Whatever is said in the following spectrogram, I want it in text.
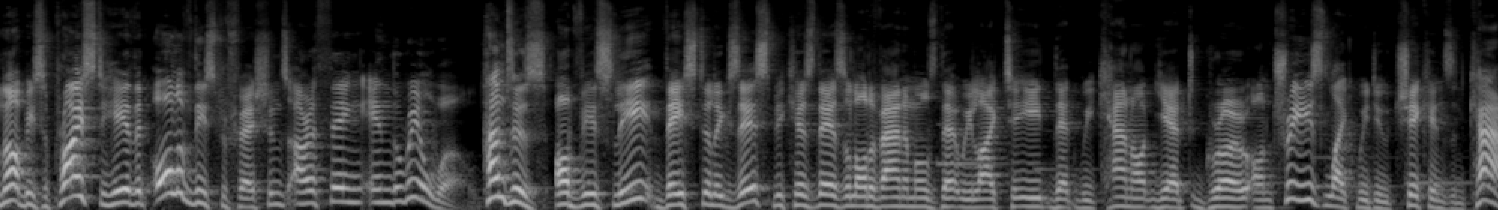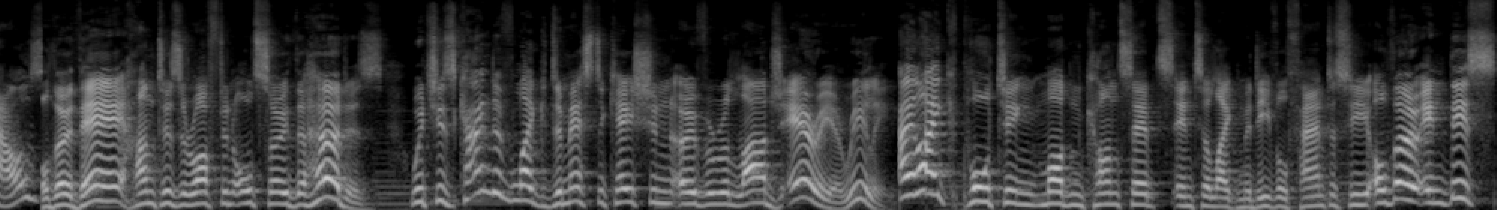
Will not be surprised to hear that all of these professions are a thing in the real world. Hunters, obviously, they still exist because there's a lot of animals that we like to eat that we cannot yet grow on trees like we do chickens and cows. Although there, hunters are often also the herders, which is kind of like domestication over a large area, really. I like porting modern concepts into like medieval fantasy, although in this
